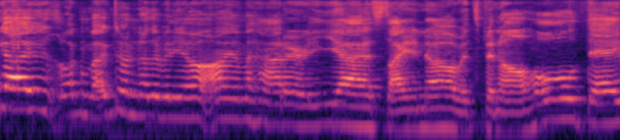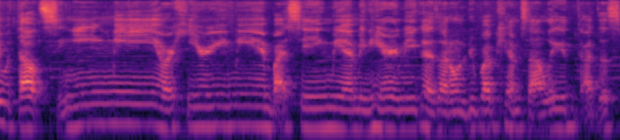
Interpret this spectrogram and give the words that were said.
guys, welcome back to another video. I am Hatter. Yes, I know it's been a whole day without seeing me or hearing me, and by seeing me, I mean hearing me because I don't do webcam sadly at this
